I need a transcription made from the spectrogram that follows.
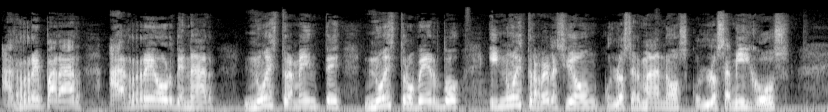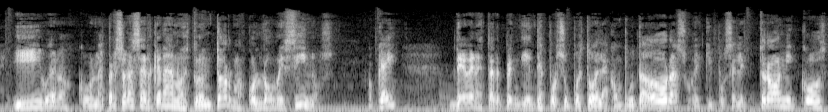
a reparar, a reordenar nuestra mente, nuestro verbo y nuestra relación con los hermanos, con los amigos, y bueno, con las personas cercanas a nuestro entorno, con los vecinos, ¿ok? Deben estar pendientes, por supuesto, de la computadora, sus equipos electrónicos,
